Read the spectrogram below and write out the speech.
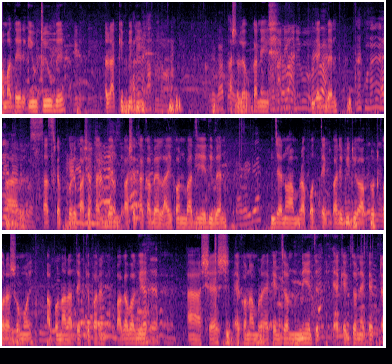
আমাদের ইউটিউবে রাকিব বিডি। আসলে ওখানেই দেখবেন। আর সাবস্ক্রাইব করে পাশে থাকবেন, পাশে থাকা বেল আইকন বাজিয়ে দিবেন, যেন আমরা প্রত্যেকবারই ভিডিও আপলোড করার সময় আপনারা দেখতে পারেন। বাগাবাগি শেষ। এখন আমরা এক একজন নিয়ে এক একজন এক একটা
